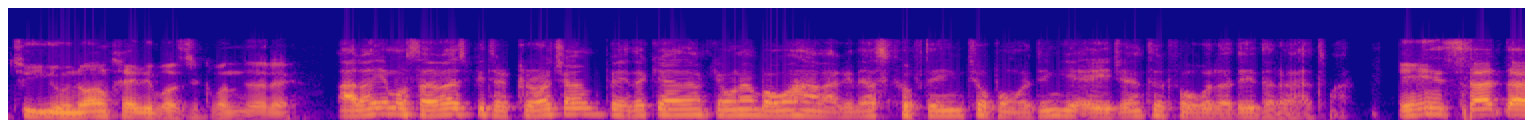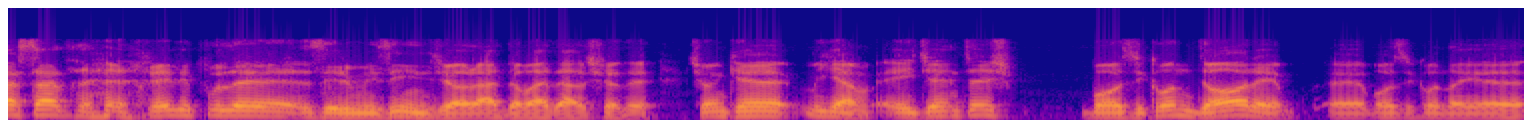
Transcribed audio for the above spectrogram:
تو یونان خیلی بازیکن داره. الان یه مصاحبه از پیتر کراچ هم پیدا کردم که اونم با ما هم عقیده است. گفته این چوپوموتینگ یه agent فوق العاده داره حتما. این صد درصد خیلی پول زیرمیزی اینجا رد و بدل شده. چون که میگم agent ش بازیکن داره بازیکنای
